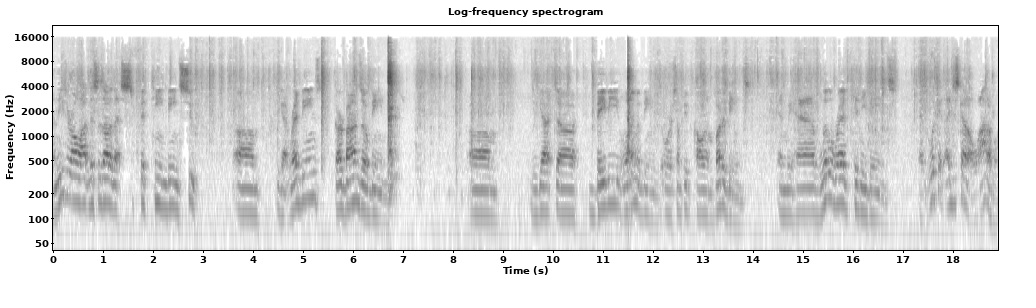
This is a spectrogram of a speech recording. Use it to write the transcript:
And these are all out. This is out of that 15 bean soup. Um, we got red beans, garbanzo beans. Um, we got uh, baby lima beans, or some people call them butter beans. And we have little red kidney beans. And look at, I just got a lot of them.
